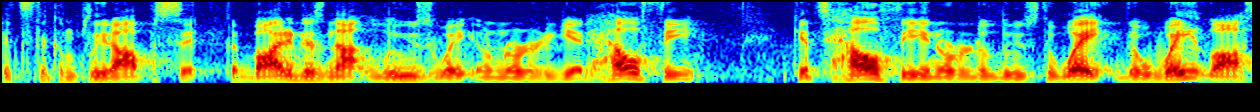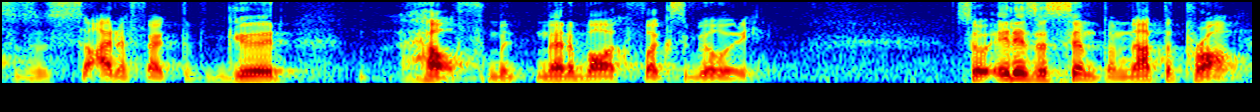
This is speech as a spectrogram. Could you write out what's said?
it's the complete opposite. The body does not lose weight in order to get healthy, it gets healthy in order to lose the weight. The weight loss is a side effect of good health, me- metabolic flexibility. So it is a symptom, not the problem.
